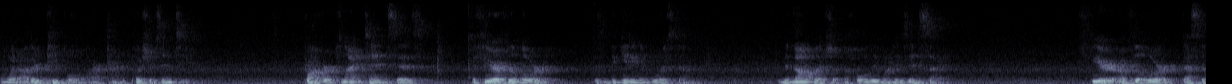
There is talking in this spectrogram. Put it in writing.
what other people are trying to push us into. Proverbs 9:10 says, "The fear of the Lord is the beginning of wisdom, and the knowledge of the Holy One is insight." Fear of the Lord, that's a,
